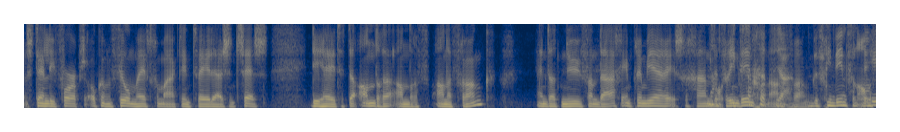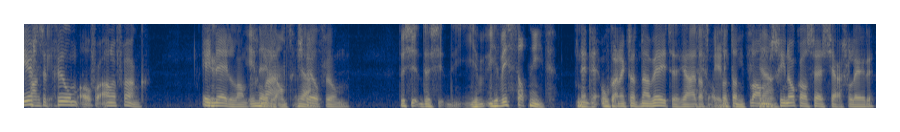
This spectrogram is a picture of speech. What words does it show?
Stanley Forbes ook een film heeft gemaakt in 2006. Die heet De Andere, andere Anne Frank. En dat nu vandaag in première is gegaan. Nou, de vriendin het, van Anne ja, Frank. De vriendin van Anne de Frank. eerste film over Anne Frank. In In- Nederland. in gemaakt, Nederland, Een ja. speelfilm. Dus, je, dus je, je, je wist dat niet. Nee, nee, hoe kan ik dat nou weten? Ja, dat, dat, dat plan ja. misschien ook al zes jaar geleden.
